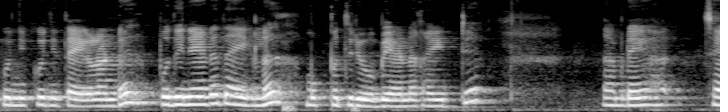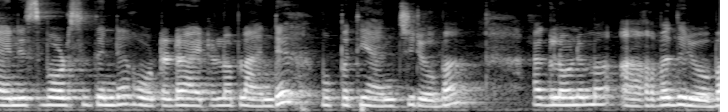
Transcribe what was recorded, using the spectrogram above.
കുഞ്ഞു കുഞ്ഞു തൈകളുണ്ട്. പുതിനയുടെ തൈകൾ മുപ്പത് രൂപയാണ് റേറ്റ്. നമ്മുടെ ചൈനീസ് ബോൾസത്തിന്റെ റൂട്ടഡ് ആയിട്ടുള്ള പ്ലാന്റ് മുപ്പത്തി അഞ്ച് രൂപ. അഗ്ലോണിമ അറുപത് രൂപ.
